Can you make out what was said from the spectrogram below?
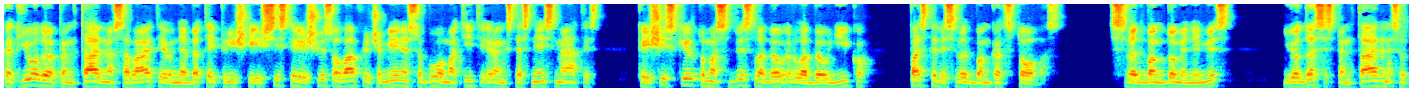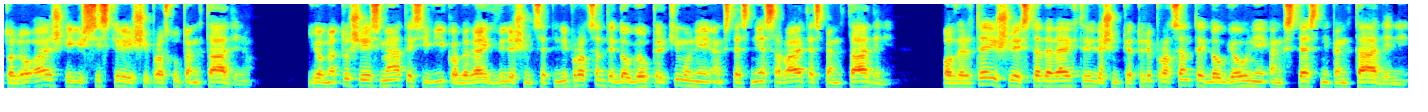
kad juodojo penktadienio savaitė jau nebe taip ryškiai išsiskiria iš viso lapkričio mėnesio buvo matyti ir ankstesniais metais, kai šis skirtumas vis labiau ir labiau nyko, pastebi Svetbank atstovas. Svetbank duomenimis, juodasis penktadienis ir toliau aiškiai išsiskiria iš įprastų penktadienių. Jo metu šiais metais įvyko beveik 27 procentai daugiau pirkimų nei ankstesnės savaitės penktadienį, o vertė išleista beveik 34 procentai daugiau nei ankstesnį penktadienį.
